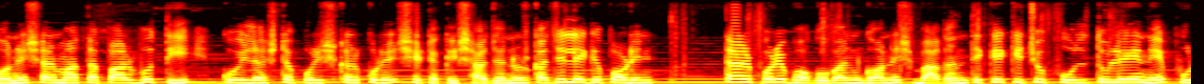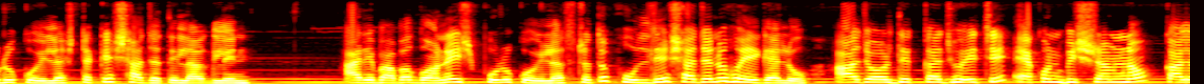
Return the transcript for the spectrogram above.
গণেশ আর মাতা পার্বতী কৈলাসটা পরিষ্কার করে সেটাকে সাজানোর কাজে লেগে পড়েন। তারপরে ভগবান গণেশ বাগান থেকে কিছু ফুল তুলে এনে পুরো কৈলাসটাকে সাজাতে লাগলেন। আরে বাবা গণেশ, পুরো কৈলাসটা তো ফুল দিয়ে সাজানো হয়ে গেল। আজ অর্ধেক কাজ হয়েছে, এখন বিশ্রাম নাও, কাল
